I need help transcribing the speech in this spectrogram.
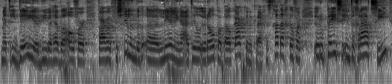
met ideeën die we hebben over waar we verschillende eh, leerlingen uit heel Europa bij elkaar kunnen krijgen. Dus het gaat eigenlijk over Europese integratie.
